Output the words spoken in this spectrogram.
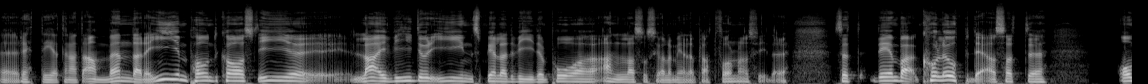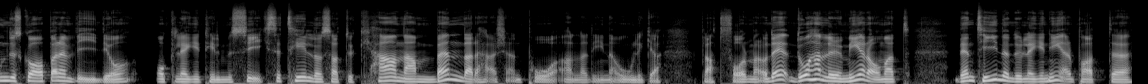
eh, rättigheten att använda det i en podcast, i eh, livevideor, i inspelade videor på alla sociala medieplattformar och så vidare. Så att det är bara kolla upp det. Så att eh, om du skapar en video och lägger till musik, se till då så att du kan använda det här sen på alla dina olika plattformar. Och det, då handlar det mer om att den tiden du lägger ner på att eh,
